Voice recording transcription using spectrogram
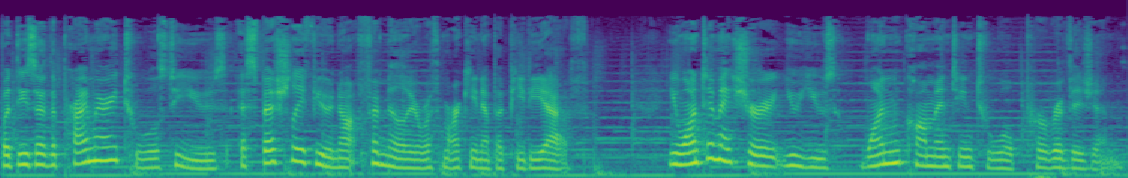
but these are the primary tools to use, especially if you are not familiar with marking up a PDF. You want to make sure you use one commenting tool per revision.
